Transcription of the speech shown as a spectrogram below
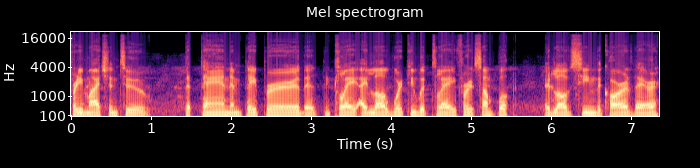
pretty much into the pen and paper, the, the clay. I love working with clay, for example. I love seeing the car there.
